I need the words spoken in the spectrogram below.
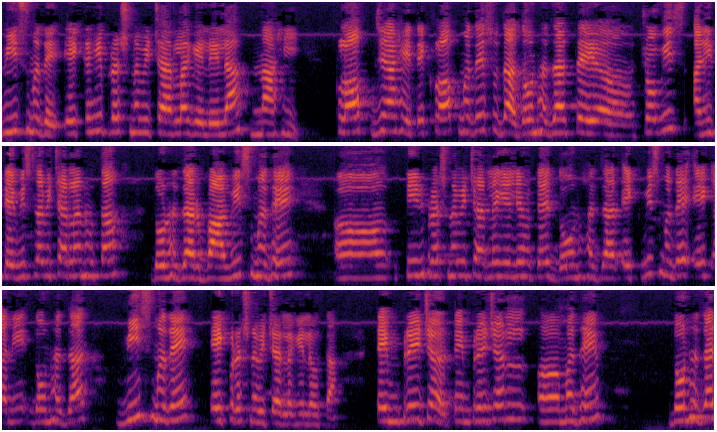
वीसमध्ये एकही प्रश्न विचारला गेलेला नाही. क्लॉक जे आहे ते क्लॉकमध्ये सुद्धा दोन हजार ते चोवीस आणि तेवीस ला विचारला नव्हता. दोन हजार बावीसमध्ये तीन प्रश्न विचारले गेले होते. दोन हजार एकवीसमध्ये एक आणि दोन हजार वीसमध्ये एक प्रश्न विचारला गेला होता. टेम्परेचर टेम्परेचरमध्ये दोन हजार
